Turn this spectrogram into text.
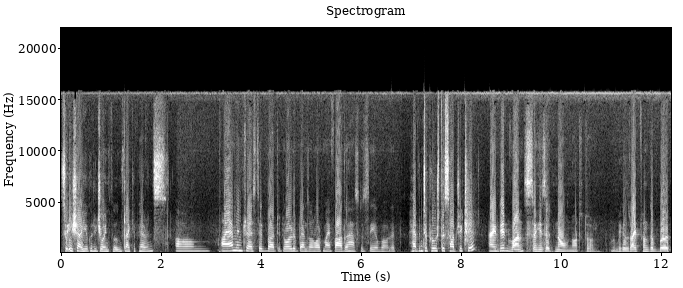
So, Esha, are you going to join films like your parents? Um, I am interested, but it all depends on what my father has to say about it. Haven't approached the subject yet? I did once, so he said no, not at all. Because right from the birth,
